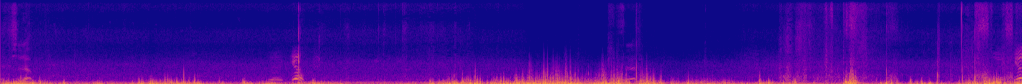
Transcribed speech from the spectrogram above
Finish it up. Set, go. Set. Set, go.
